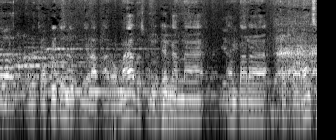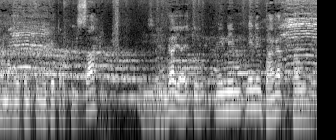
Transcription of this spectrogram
eh, kulit kopi itu untuk menyerap aroma, terus kemudian karena antara kotoran sama air kencing itu terpisah, sehingga ya itu minim minim banget baunya,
